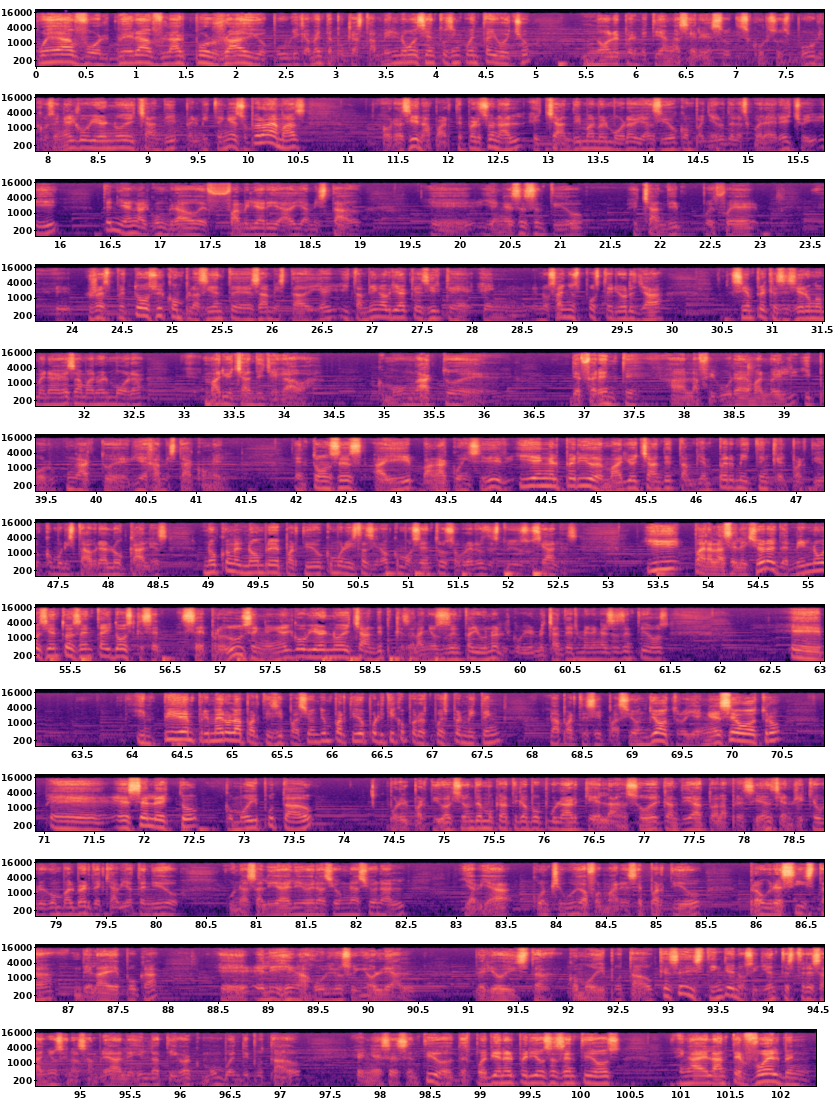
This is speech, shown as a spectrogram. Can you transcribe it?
pueda volver a hablar por radio públicamente, porque hasta 1958 no le permitían hacer esos discursos públicos. En el gobierno de Chandi permiten eso, pero además, ahora sí, en la parte personal, Chandi y Manuel Mora habían sido compañeros de la Escuela de Derecho y, tenían algún grado de familiaridad y amistad. Eh, y en ese sentido, Chandi pues fue eh, respetuoso y complaciente de esa amistad. Y, también habría que decir que en, los años posteriores ya, siempre que se hicieron homenajes a Manuel Mora, Mario Echandi llegaba como un acto de deferente a la figura de Manuel y por un acto de vieja amistad con él. Entonces ahí van a coincidir. Y en el periodo de Mario Echandi también permiten que el Partido Comunista abra locales, no con el nombre de Partido Comunista, sino como centros obreros de estudios sociales. Y para las elecciones de 1962 que se, se, producen en el gobierno de Chandi, porque es el año 61, el gobierno de Chandi termina en el 62, eh, impiden primero la participación de un partido político, pero después permiten la participación de otro. Y en ese otro eh, es electo como diputado por el Partido Acción Democrática Popular que lanzó de candidato a la presidencia Enrique Obregón Valverde, que había tenido una salida de liberación nacional y había contribuido a formar ese partido progresista de la época, eh, eligen a Julio Suñol Leal, periodista, como diputado, que se distingue en los siguientes tres años en la Asamblea Legislativa como un buen diputado en ese sentido. Después viene el periodo 62, en adelante vuelven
